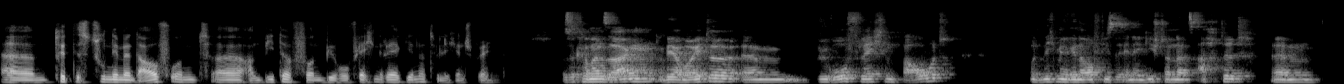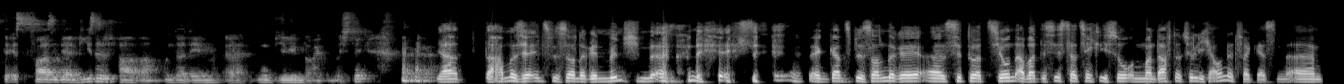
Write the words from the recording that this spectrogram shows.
ähm, tritt es zunehmend auf und äh, Anbieter von Büroflächen reagieren natürlich entsprechend. Also kann man sagen, wer heute ähm, Büroflächen baut, und nicht mehr genau auf diese Energiestandards achtet, ähm, der ist quasi der Dieselfahrer unter den äh, Immobilienleuten, richtig? ja, da haben wir es ja insbesondere in München äh, eine ganz besondere äh, Situation, aber das ist tatsächlich so und man darf natürlich auch nicht vergessen, ähm,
